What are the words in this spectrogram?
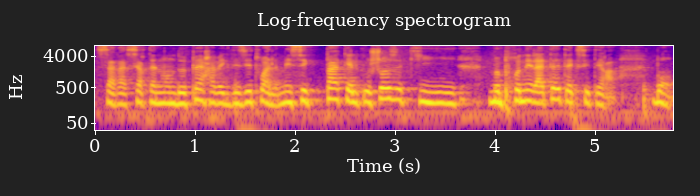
Ça va certainement de pair avec des étoiles, mais c'est pas quelque chose qui me prenait la tête, etc. Bon,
